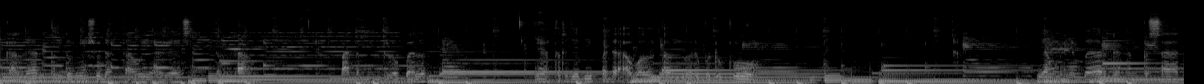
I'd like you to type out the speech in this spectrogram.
Kalian tentunya sudah tahu ya guys tentang pandemi global yang terjadi pada awal tahun 2020 yang menyebar dengan pesat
